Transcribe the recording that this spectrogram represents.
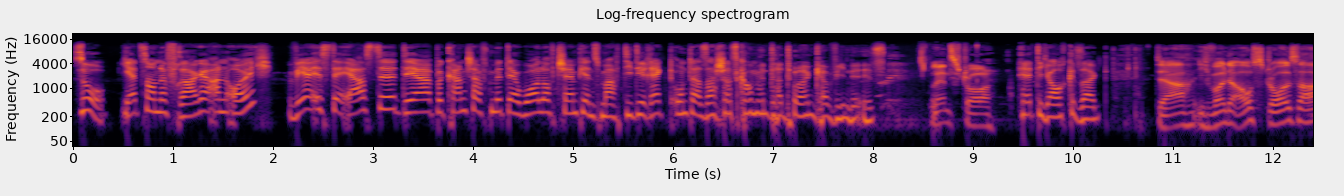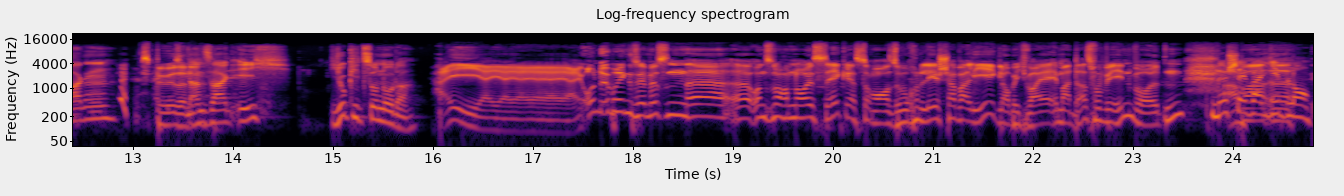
So, jetzt noch eine Frage an euch. Wer ist der Erste, der Bekanntschaft mit der Wall of Champions macht, die direkt unter Saschas Kommentatorenkabine ist? Lance Stroll. Hätte ich auch gesagt. Ja, ich wollte auch Stroll sagen. Ist böse, ne? Dann sag ich Yuki Tsunoda. Hei, hei, hei, hei. Und übrigens, wir müssen äh, äh, uns noch ein neues Steak-Restaurant suchen. Les Chevalier, glaube ich, war ja immer das, wo wir hin wollten. Le Chevalier Blanc.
